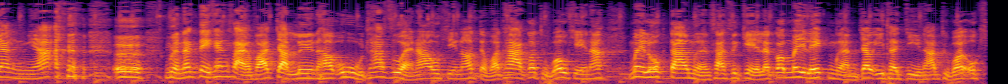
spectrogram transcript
อย่างเงี้ย เออ เหมือนนักเตะแข้งสายฟ้าจัดเลยนะครับ โอ้โห ท่าสวยนะ โอเคเนาะ แต่ว่าท่าก็ถือว่าโอเคนะ ไม่ลกตาเหมือนซาสึเกะแล้วก็ไม่เล็กเหมือนเจ้าอิทาจินะครับ ถือว่าโอเค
